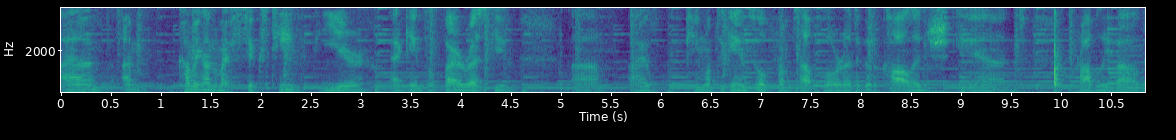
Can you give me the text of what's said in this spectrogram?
Um, I'm coming onto my 16th year at Gainesville Fire Rescue. Um, I came up to Gainesville from South Florida to go to college, and probably about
